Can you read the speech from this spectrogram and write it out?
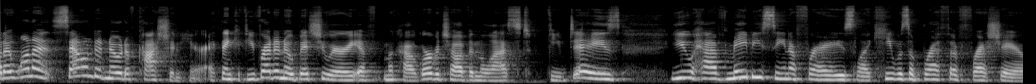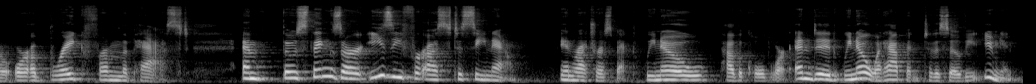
But I want to sound a note of caution here. I think if you've read an obituary of Mikhail Gorbachev in the last few days, you have maybe seen a phrase like he was a breath of fresh air or a break from the past. And those things are easy for us to see now in retrospect. We know how the Cold War ended, we know what happened to the Soviet Union.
